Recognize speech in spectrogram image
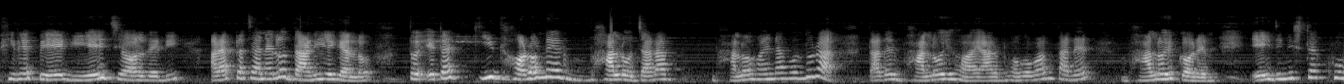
ফিরে পেয়ে গিয়েইছে অলরেডি আর একটা চ্যানেলও দাঁড়িয়ে গেল। তো এটা কি ধরনের ভালো? যারা ভালো হয় না বন্ধুরা, তাদের ভালোই হয় আর ভগবান তাদের ভালোই করেন। এই জিনিসটা খুব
